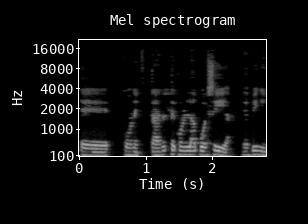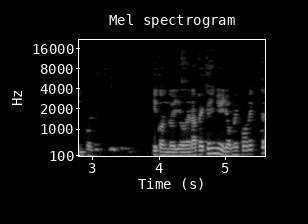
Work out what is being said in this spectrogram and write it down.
Eh, conectarte con la poesía es bien importante. Y cuando yo era pequeño yo me conecté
